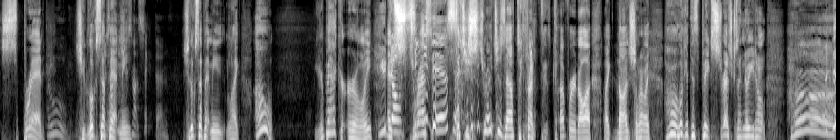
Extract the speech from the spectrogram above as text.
spread. Ooh. She looks up She's not- at me. She's not sick then. She looks up at me like, "Oh, you're back early." You and don't see this. Yeah, she stretches out to, like, to cover it all, like nonchalantly. like, "Oh, look at this big stretch," because I know you don't. Oh,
